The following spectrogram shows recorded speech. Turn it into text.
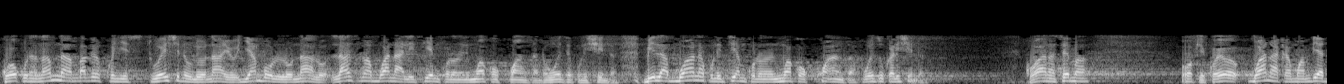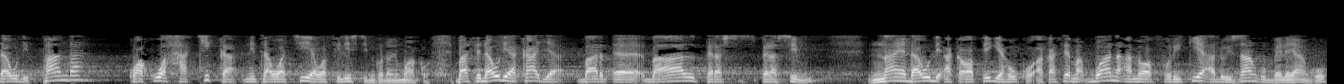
Kwao kuna namna ambavyo kwenye situation ulionayo jambo ulilonalo lazima bwana alitie mkononi mwako kwanza ndo uweze kulishinda. Bila bwana kulitia mkononi mwako kwanza huwezi ukalishinda. Kwa hiyo anasema okay kwa hiyo bwana akamwambia daudi panda kwa kuwa hakika nitawatia wafilisti mikononi mwako. Basi daudi akaja eh, baal peras, perasim naye daudi akawapiga huko akasema bwana amewafurikia adui zangu mbele yangu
